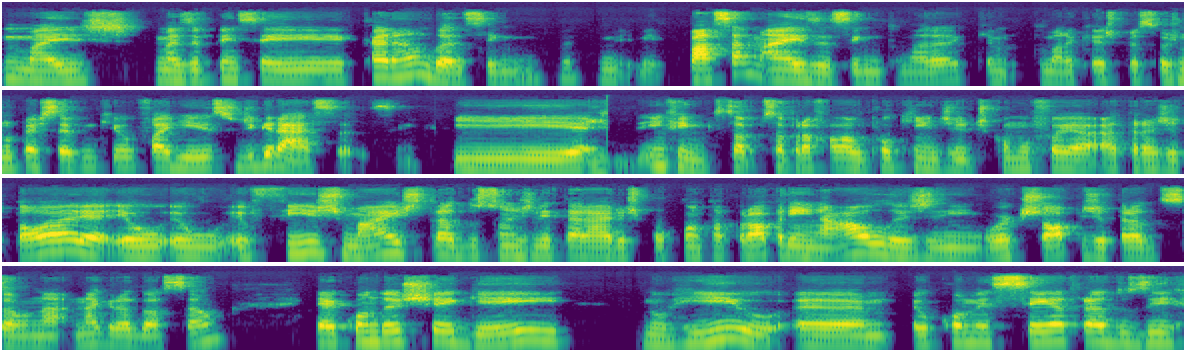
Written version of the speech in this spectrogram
mas, mas eu pensei, caramba, assim, passa mais, assim, tomara que, tomara que as pessoas não percebam que eu faria isso de graça, assim. E, enfim, só, só para falar um pouquinho de, de como foi a, a trajetória, eu, eu, eu, fiz mais traduções literárias por conta própria em aulas, em workshops de tradução na, na graduação, e aí quando eu cheguei no Rio, eh, eu comecei a traduzir.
